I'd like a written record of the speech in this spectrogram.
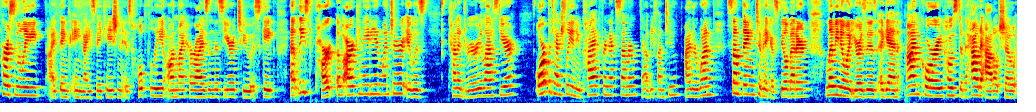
Personally, I think a nice vacation is hopefully on my horizon this year to escape at least part of our Canadian winter. It was kind of dreary last year. Or potentially a new kayak for next summer. That would be fun too. Either one, something to make us feel better. Let me know what yours is. Again, I'm Corey, host of the How to Adult Show.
